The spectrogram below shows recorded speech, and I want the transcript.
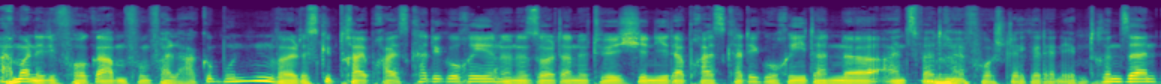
einmal an die Vorgaben vom Verlag gebunden, weil es gibt drei Preiskategorien und es soll dann natürlich in jeder Preiskategorie dann äh, ein, zwei, drei mhm. Vorschläge dann eben drin sein.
